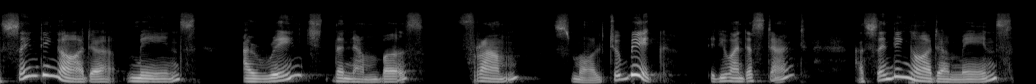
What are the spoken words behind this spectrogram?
ascending order means arrange the numbers from small to big did you understand ascending order means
